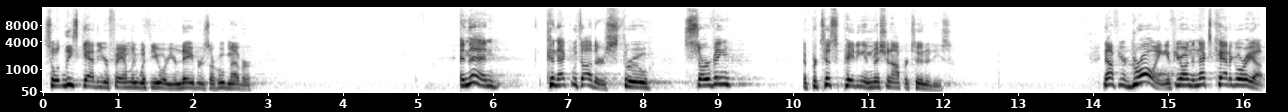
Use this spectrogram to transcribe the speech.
So at least gather your family with you or your neighbors or whomever. And then connect with others through serving and participating in mission opportunities. Now, if you're growing, if you're on the next category up,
